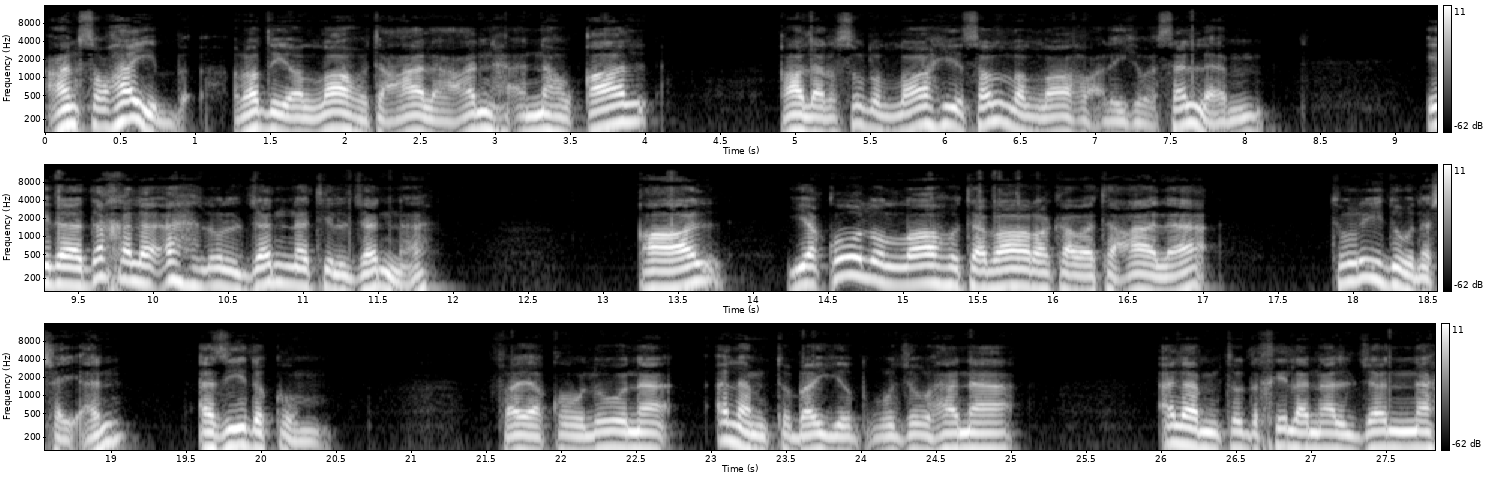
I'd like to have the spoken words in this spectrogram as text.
عن صهيب رضي الله تعالى عنه أنه قال قال رسول الله صلى الله عليه وسلم إذا دخل أهل الجنة الجنة قال يقول الله تبارك وتعالى تريدون شيئا؟ أزيدكم. فيقولون ألم تبيض وجوهنا؟ ألم تدخلنا الجنة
